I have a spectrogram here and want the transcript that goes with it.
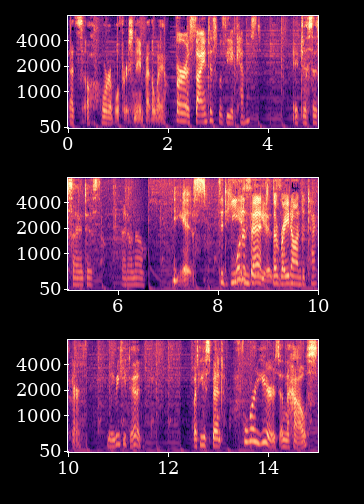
that's a horrible first name, by the way. For a scientist, was he a chemist? It just says scientist. I don't know. yes. Did he We'll invent he the radon detector? Maybe he did. But he spent four years in the house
